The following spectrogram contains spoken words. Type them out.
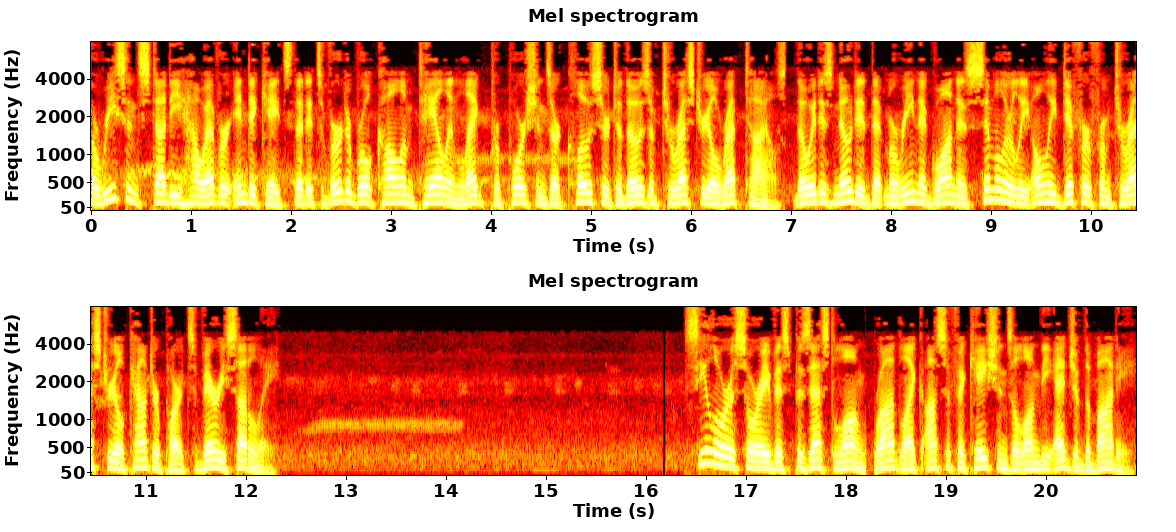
A recent study however indicates that its vertebral column tail and leg proportions are closer to those of terrestrial reptiles, though it is noted that marine iguanas similarly only differ from terrestrial counterparts very subtly. Coelurosaurus possessed long, rod-like ossifications along the edge of the body.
